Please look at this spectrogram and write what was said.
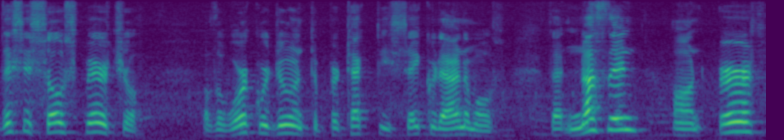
This is so spiritual of the work we're doing to protect these sacred animals that nothing on earth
